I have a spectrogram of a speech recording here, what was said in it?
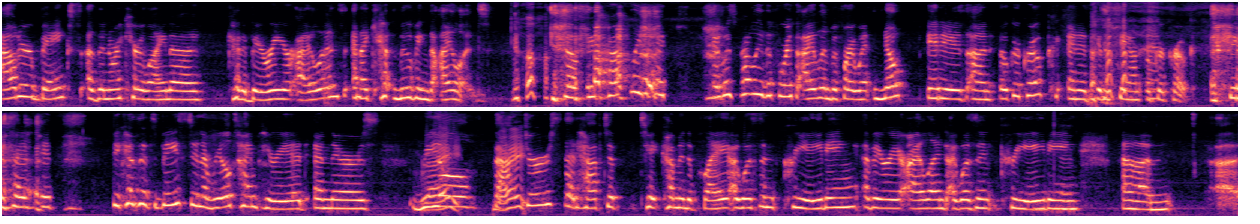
outer banks of the North Carolina kind of barrier islands, and I kept moving the island. so it probably it was probably the fourth island before I went. Nope, it is on Ocracoke, and it's going to stay on Ocracoke because it's because it's based in a real time period, and there's real right, factors right. that have to take come into play. I wasn't creating a barrier island. I wasn't creating. Um, uh,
